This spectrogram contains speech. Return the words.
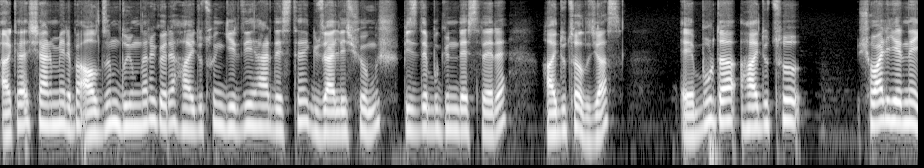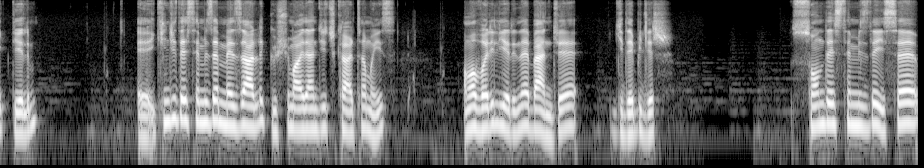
Arkadaşlar merhaba. Aldığım duyumlara göre Haydut'un girdiği her deste güzelleşiyormuş. Biz de bugün destelere Haydut'u alacağız. Ee, burada Haydut'u şövalye yerine ekleyelim. Ee, ikinci destemize mezarlık güçlü madenciyi çıkartamayız. Ama varil yerine bence gidebilir. Son destemizde ise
